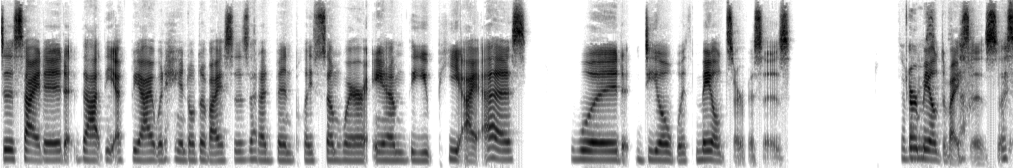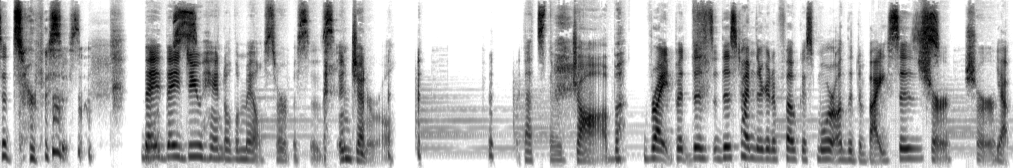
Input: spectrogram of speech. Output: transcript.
decided that the FBI would handle devices that had been placed somewhere and the PIS would deal with mailed services or mail devices. I said services. They they do handle the mail services in general. That's their job. Right, but this this time they're going to focus more on the devices. Sure, sure. Yep.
